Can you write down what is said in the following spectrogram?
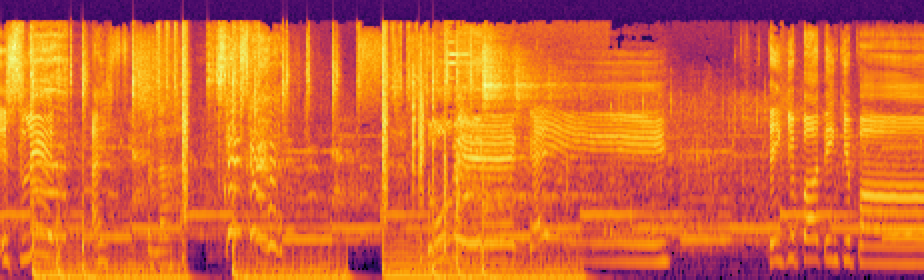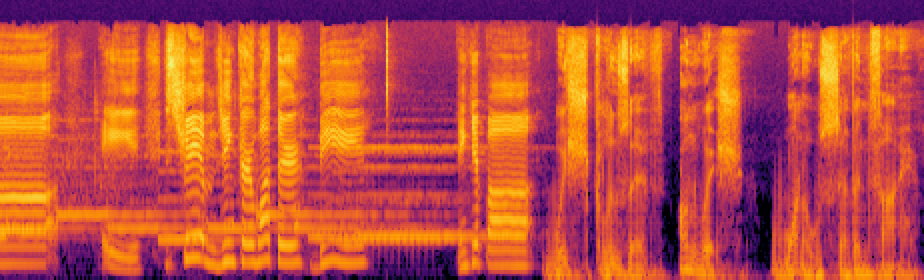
It's lit! Ay, si pala. Tubig! Hey! Thank you po, thank you po! Hey, stream, drinker water, B. Thank you po. Wish exclusive on Wish 1075.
